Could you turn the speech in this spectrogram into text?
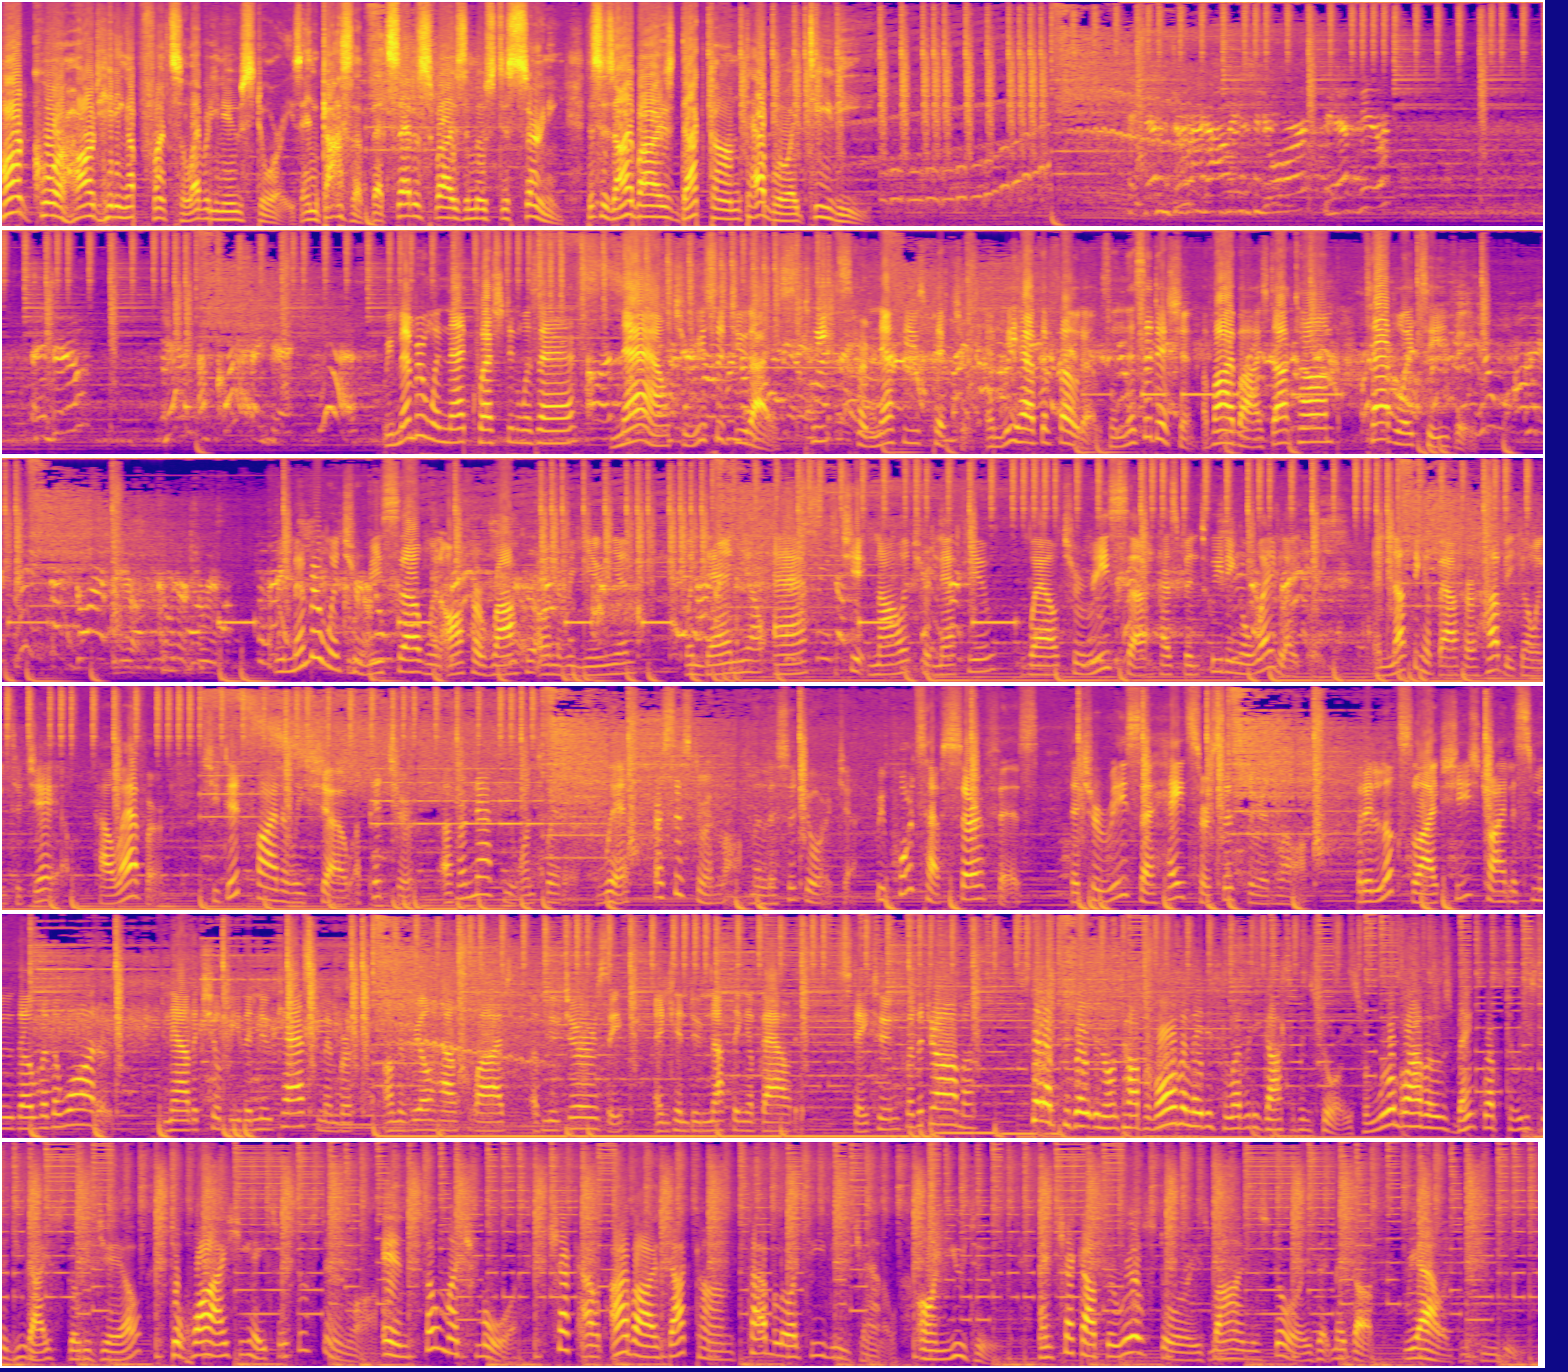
Hardcore, hard-hitting upfront celebrity news stories and gossip that satisfies the most discerning. This is iBuyers.com tabloid TV. Andrew, acknowledge your nephew? Andrew? Yes, of course I did. Yes. Remember when that question was asked? Oh, now, Teresa Giudice tweets her nephew's picture, and we have the photos in this edition of iBuys.com Tabloid TV. Remember when Teresa went off her rocker on the reunion when Danielle asked she acknowledged her nephew? Well, Teresa has been tweeting away lately and nothing about her hubby going to jail. However, she did finally show a picture of her nephew on Twitter with her sister-in-law, Melissa Gorga. Reports have surfaced that Teresa hates her sister-in-law, but it looks like she's trying to smooth over the waters now that she'll be the new cast member on The Real Housewives of New Jersey and can do nothing about it. Stay tuned for the drama. Stay up to date and on top of all the latest celebrity gossip and stories, from Will Bravo's bankrupt Teresa Giudice go to jail to why she hates her sister-in-law, and so much more check out iBuys.com's tabloid TV channel on YouTube and check out the real stories behind the stories that make up reality TV.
